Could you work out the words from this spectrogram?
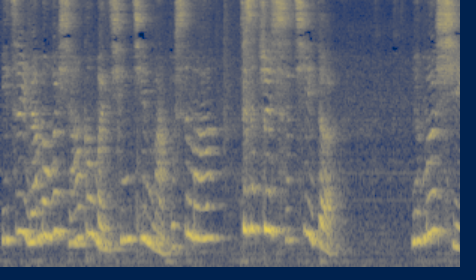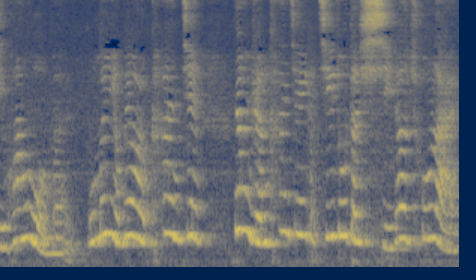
以至于人们会想要跟我们亲近嘛，不是吗？这是最实际的。有没有喜欢我们？我们有没有看见，让人看见一个基督的喜乐出来？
